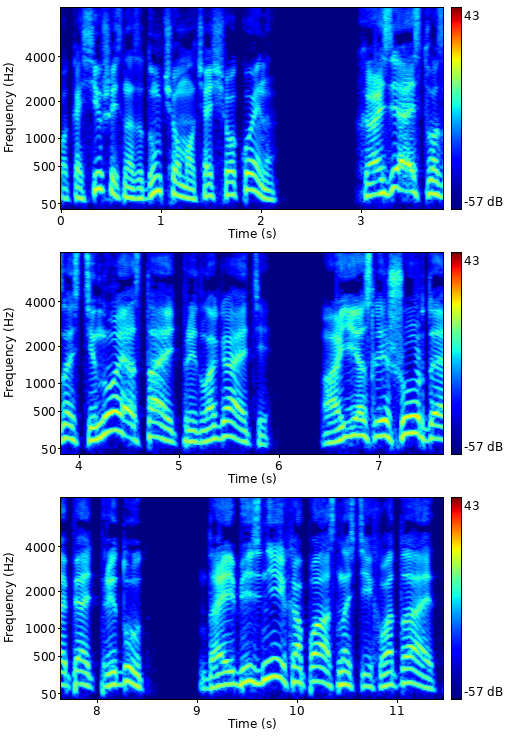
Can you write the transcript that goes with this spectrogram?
покосившись на задумчиво молчащего Коина. «Хозяйство за стеной оставить предлагаете? А если шурды опять придут? Да и без них опасностей хватает».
